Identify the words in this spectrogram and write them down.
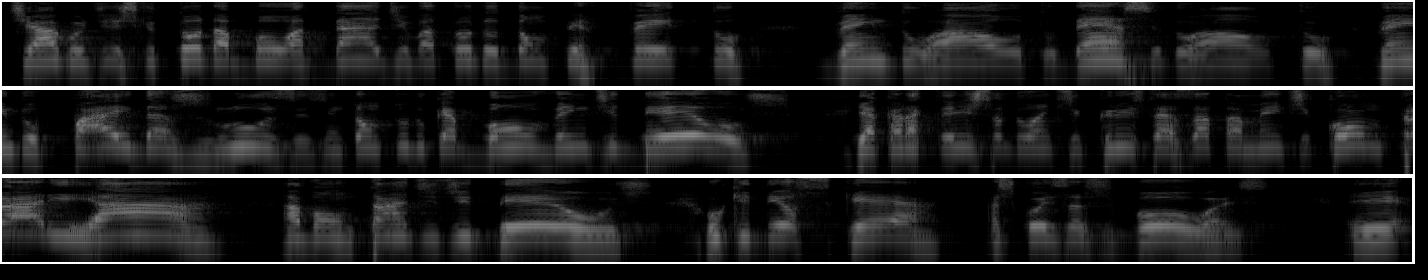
Tiago diz que toda boa dádiva, todo dom perfeito vem do alto, desce do alto, vem do Pai das luzes. Então tudo que é bom vem de Deus. E a característica do anticristo é exatamente contrariar a vontade de Deus, o que Deus quer, as coisas boas. E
